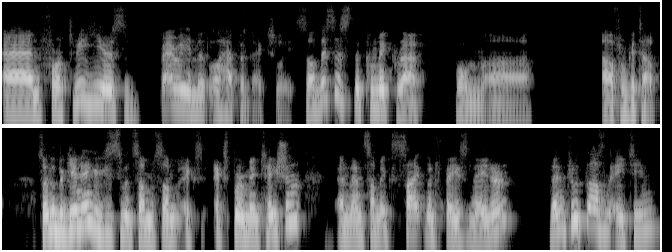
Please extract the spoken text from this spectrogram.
And for three years, very little happened actually. So this is the commit graph from uh, uh, from GitHub. So in the beginning, you see some some ex experimentation, and then some excitement phase later. Then 2018,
